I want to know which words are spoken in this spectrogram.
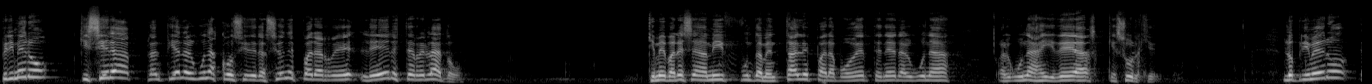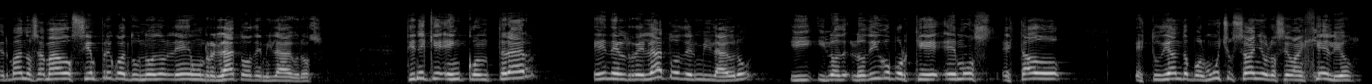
Primero, quisiera plantear algunas consideraciones para leer este relato. que me parecen a mí fundamentales para poder tener algunas ideas que surgen. Lo primero, hermanos amados, siempre cuando uno lee un relato de milagros, tiene que encontrar en el relato del milagro, y, lo digo porque hemos estado estudiando por muchos años los evangelios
